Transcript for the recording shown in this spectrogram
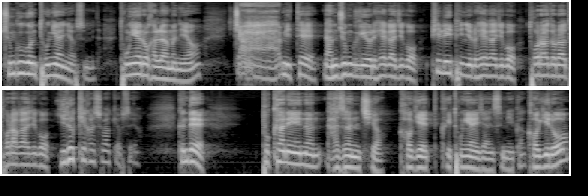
중국은 동해안이 없습니다. 동해로 가려면요. 저 밑에 남중국해로 해가지고 필리핀으로 해가지고 돌아 돌아 돌아가지고 이렇게 갈 수밖에 없어요. 근데 북한에 있는 나선 지역 거기에 그 동해안이지 않습니까? 거기로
